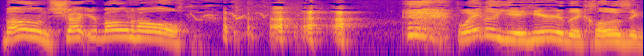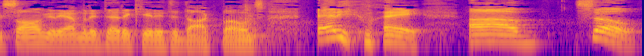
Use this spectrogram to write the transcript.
Bones, shut your bone hole. Wait till you hear the closing song today. I'm going to dedicate it to Doc Bones. Anyway, um, so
